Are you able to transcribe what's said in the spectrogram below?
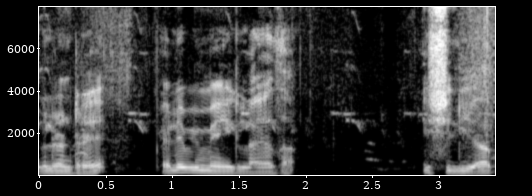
ग्लेंडर है पहले भी मैं एक लाया था, इसलिए आप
